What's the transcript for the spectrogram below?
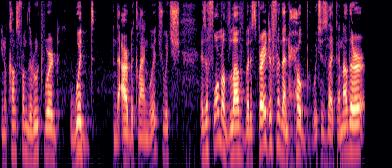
you know, comes from the root word wudd in the Arabic language, which is a form of love, but it's very different than hub, which is like another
